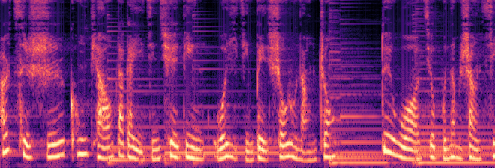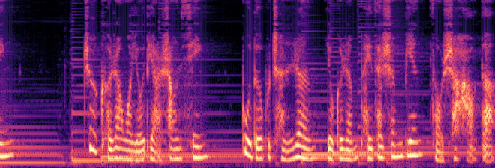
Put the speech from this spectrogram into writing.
而此时，空调大概已经确定我已经被收入囊中，对我就不那么上心，这可让我有点伤心。不得不承认，有个人陪在身边总是好的，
